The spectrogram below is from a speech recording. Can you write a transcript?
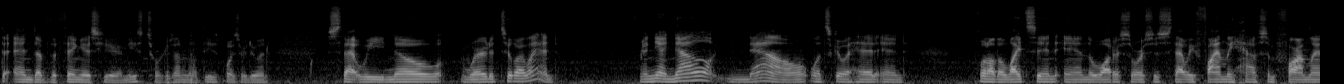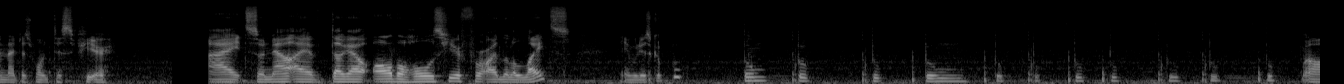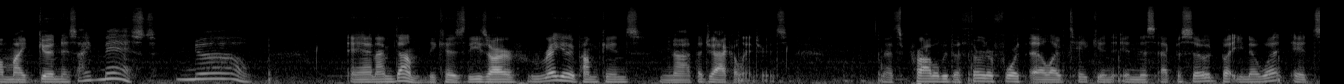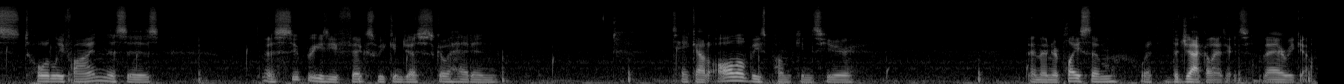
the end of the thing is here. And these torches, I don't know what these boys are doing. So that we know where to till our land. And yeah, now, now let's go ahead and put all the lights in and the water sources so that we finally have some farmland that just won't disappear. Alright, so now I have dug out all the holes here for our little lights. And we just go boop, boom, boop, boop, boom, boop, boop, boop, boop, boop, boop, boop. Oh my goodness, I missed. No. And I'm dumb because these are regular pumpkins, not the jack-o'-lanterns. That's probably the third or fourth L I've taken in this episode, but you know what? It's totally fine. This is a super easy fix. We can just go ahead and take out all of these pumpkins here and then replace them with the jack-o'-lanterns. There we go.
